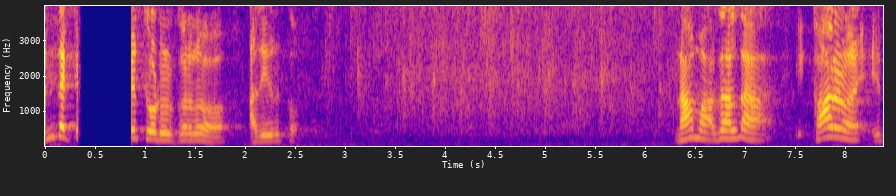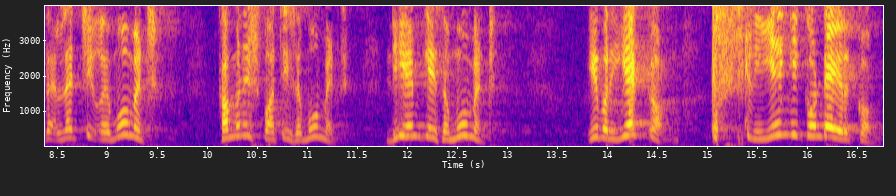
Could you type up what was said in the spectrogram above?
எந்த கட்சியத்தோடு இருக்கிறதோ அது இருக்கும். நாம் காரணம் இது லட்சிய movement communist party is a movement DMK is a movement இவர் இயக்கம். இது இயங்கிக் கொண்டே இருக்கும்.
